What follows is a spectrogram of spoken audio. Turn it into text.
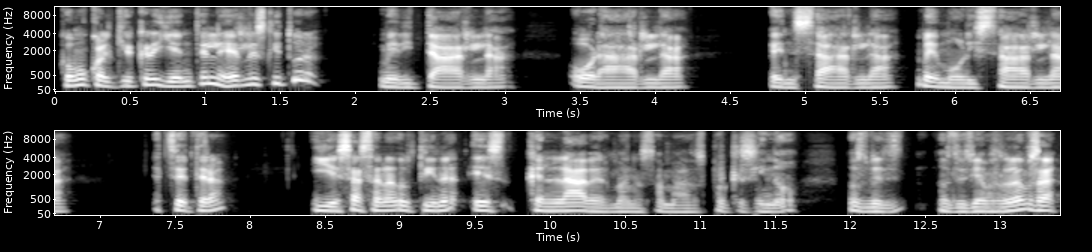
como cualquier creyente, leer la escritura, meditarla, orarla, pensarla, memorizarla, etc. Y esa sana doctrina es clave, hermanos amados, porque si no, nos, nos desviamos. Saludamos a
